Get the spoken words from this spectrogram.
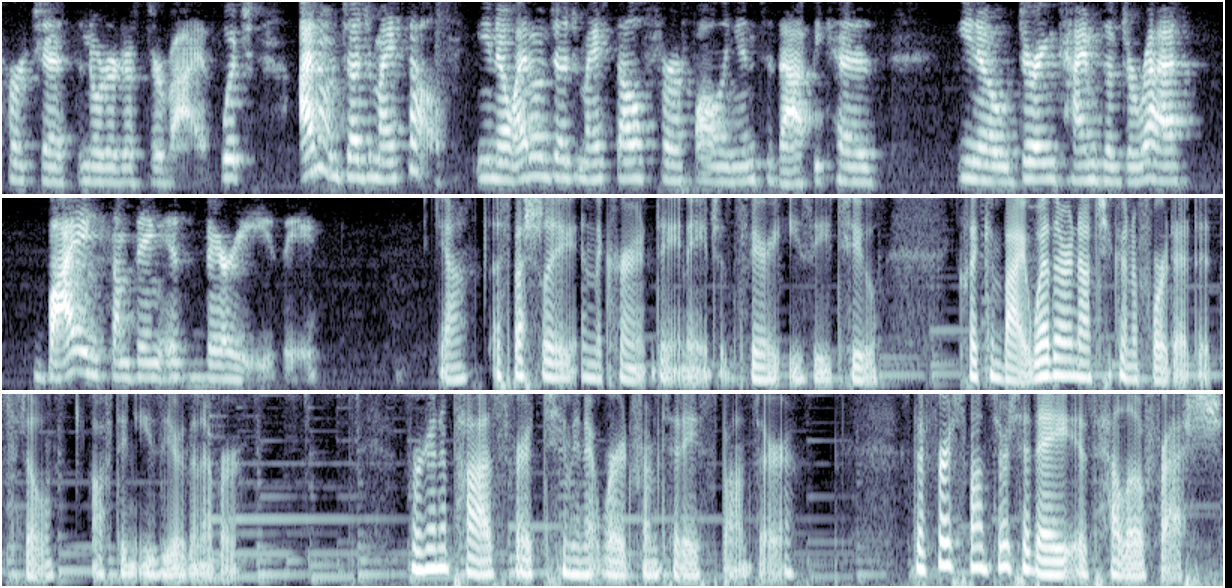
purchased in order to survive, which I don't judge myself. You know, I don't judge myself for falling into that because, you know, during times of duress, buying something is very easy. Yeah, especially in the current day and age, it's very easy to click and buy. Whether or not you can afford it, it's still often easier than ever. We're going to pause for a two minute word from today's sponsor. The first sponsor today is HelloFresh.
